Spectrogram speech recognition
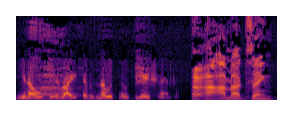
you know, uh, right. There was no association, Andrew. Uh, I'm not saying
